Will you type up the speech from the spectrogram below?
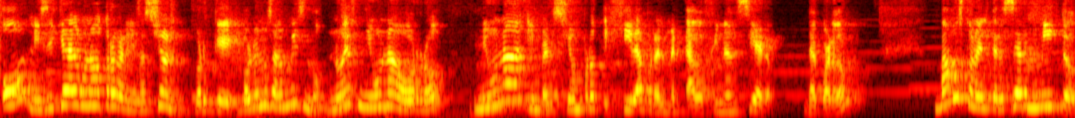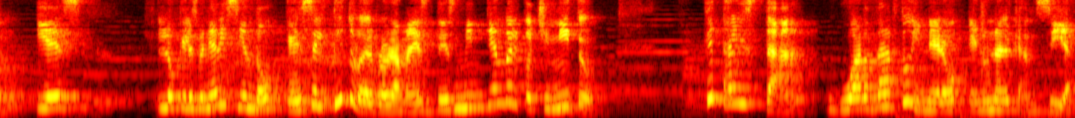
O ni siquiera alguna otra organización, porque volvemos a lo mismo, no es ni un ahorro ni una inversión protegida por el mercado financiero, ¿de acuerdo? Vamos con el tercer mito y es lo que les venía diciendo, que es el título del programa, es Desmintiendo el cochinito. ¿Qué tal está guardar tu dinero en una alcancía?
